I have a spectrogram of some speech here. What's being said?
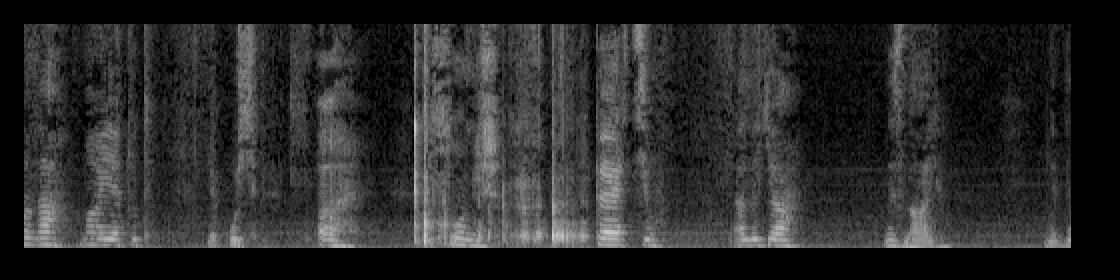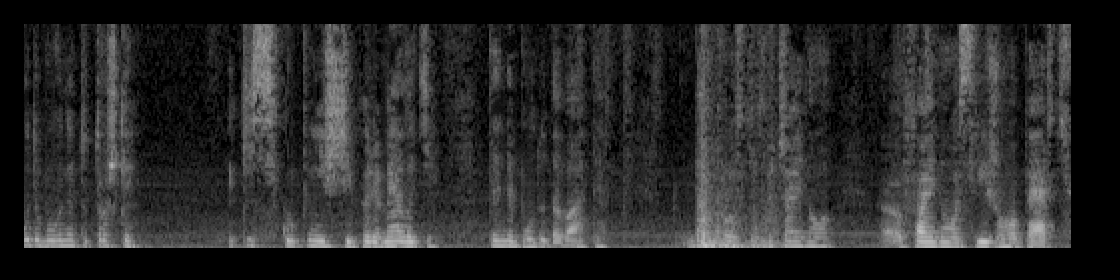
Вона має тут якусь а, суміш перців, але я не знаю. Не буду, бо вони тут трошки якісь крупніші перемелоті, та й не буду давати. Дам просто звичайного е, файного свіжого перцю.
